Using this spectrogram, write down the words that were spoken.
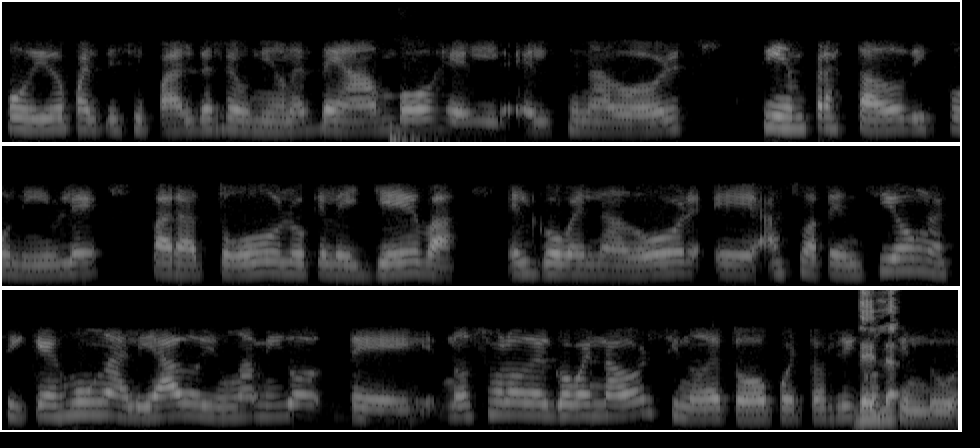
podido participar de reuniones de ambos. El, el senador siempre ha estado disponible para todo lo que le lleva el gobernador eh, a su atención, así que es un aliado y un amigo de no solo del gobernador, sino de todo Puerto Rico, sin duda.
